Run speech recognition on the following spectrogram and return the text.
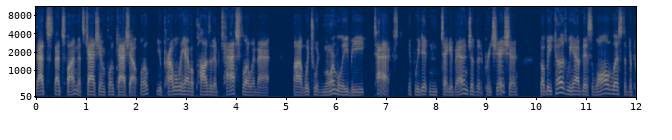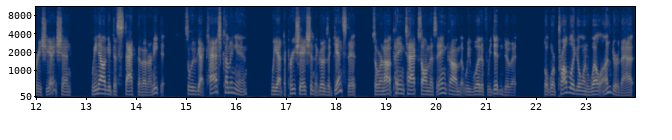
that's that's fine. That's cash inflow, cash outflow. You probably have a positive cash flow in that, uh, which would normally be taxed if we didn't take advantage of the depreciation. But because we have this long list of depreciation, we now get to stack that underneath it. So we've got cash coming in, we got depreciation that goes against it. So we're not paying tax on this income that we would if we didn't do it. But we're probably going well under that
